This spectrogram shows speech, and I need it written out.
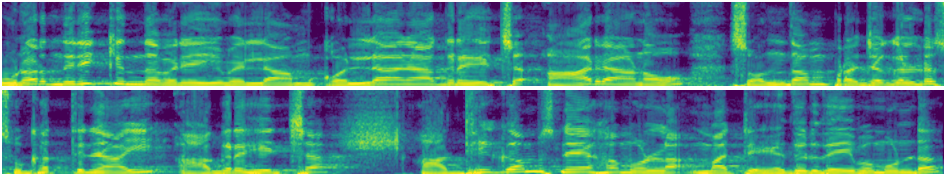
ഉണർന്നിരിക്കുന്നവരെയും എല്ലാം കൊല്ലാൻ ആഗ്രഹിച്ച ആരാണോ സ്വന്തം പ്രജകളുടെ സുഖത്തിനായി ആഗ്രഹിച്ച അധികം സ്നേഹമുള്ള മറ്റേതൊരു ദൈവമുണ്ട്.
